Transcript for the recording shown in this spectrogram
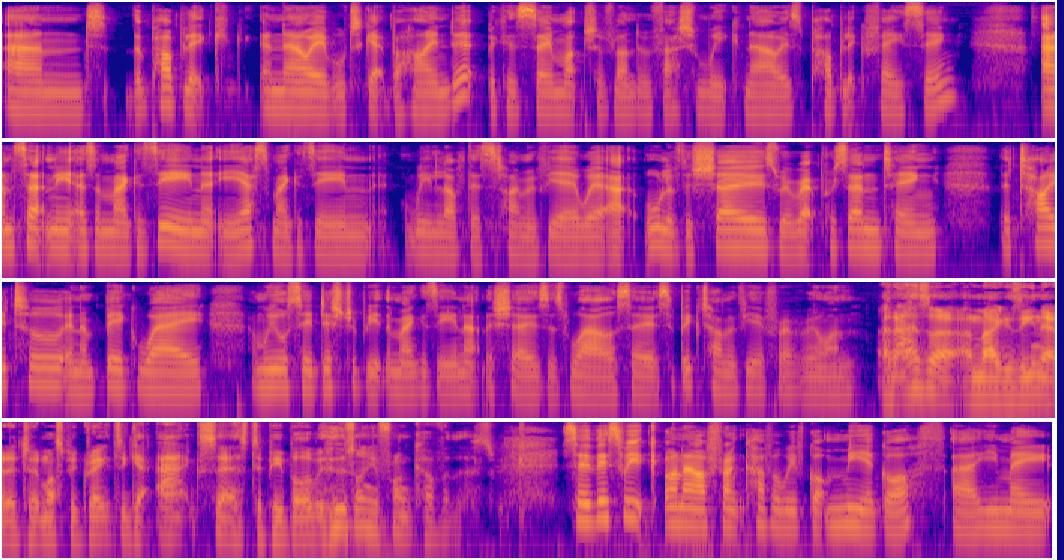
and the public are now able to get behind it because so much of London Fashion Week now is public facing. And certainly, as a magazine, at ES Magazine, we love this time of year. We're at all of the shows, we're representing the title in a big way, and we also distribute the magazine at the shows as well. So it's a big time of year for everyone. And as a, a magazine editor, it must be great to get access to people. Who's on your front cover this week? So this week on our front cover, we've got Mia Goth. Uh, you may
